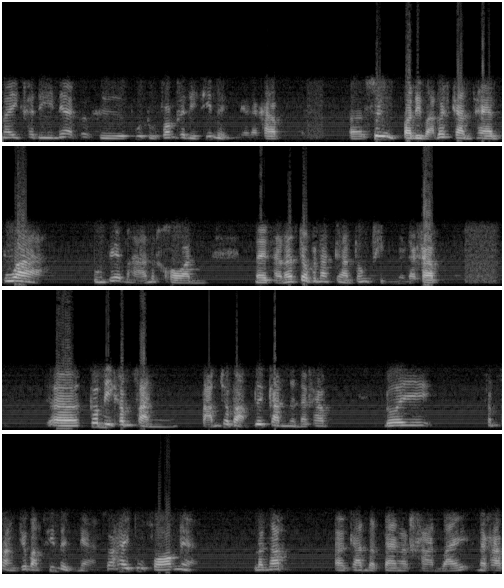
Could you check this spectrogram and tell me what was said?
ในคดีเนี่ยก็คือผู้ถูกฟ้องคดีที่หนึ่งเนี่ยนะครับซึ่งปฏิบัติราชการแทนผู้ว่ากรุงเทพมหานคร ในฐานะเจ้าพนักงานท้องถิ่นเนี่ยนะครับก็มีคำสั่งสามฉบับด้วยกันเนยนะครับ โดยคำสั่งฉบับที่หนึ่งเนี่ย ก็ให้ผู้ฟ้องเนี่ยระงับการดัดแปลงอาคารไว้นะครับ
